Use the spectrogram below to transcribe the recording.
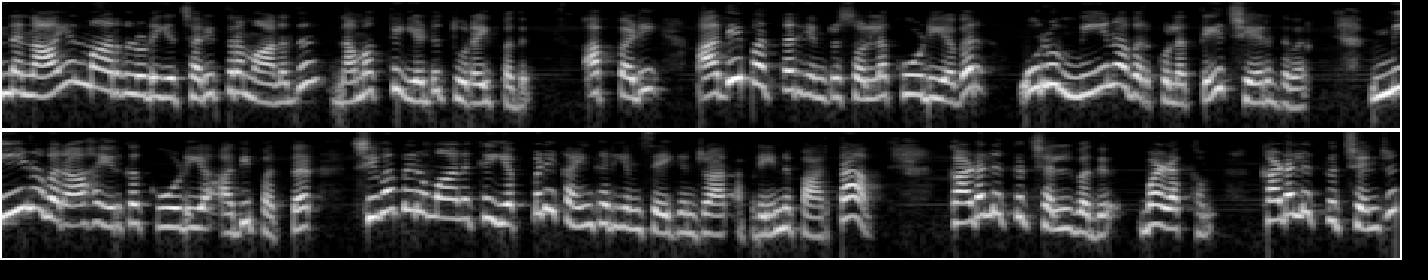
இந்த நாயன்மார்களுடைய சரித்திரமானது நமக்கு எடுத்துரைப்பது. அப்படி அதிபத்தர் என்று சொல்லக்கூடியவர் ஒரு மீனவர் குலத்தை சேர்ந்தவர். மீனவராக இருக்கக்கூடிய அதிபத்தர் சிவபெருமானுக்கு எப்படி கைங்கரியம் செய்கின்றார் அப்படின்னு பார்த்தா கடலுக்கு செல்வது வழக்கம். கடலுக்கு சென்று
